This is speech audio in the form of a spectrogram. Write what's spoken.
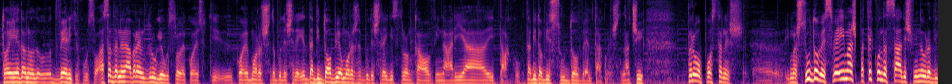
To je jedan od od velikih uslova. A sad da ne napravim druge uslove koje, su ti, koje moraš da budeš, da bi dobio moraš da budeš registrovan kao vinarija i tako, da bi dobio sudove ili tako nešto. Znači, prvo postaneš, e, imaš sudove, sve imaš, pa tek onda sadiš vinograd i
